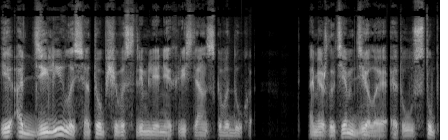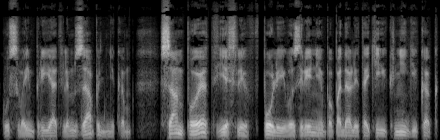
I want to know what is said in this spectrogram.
и отделилась от общего стремления христианского духа. А между тем, делая эту уступку своим приятелям-западникам, сам поэт, если в поле его зрения попадали такие книги, как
